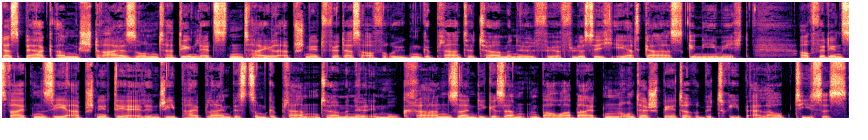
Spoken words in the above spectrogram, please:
Das Bergamt Stralsund hat den letzten Teilabschnitt für das auf Rügen geplante Terminal für Flüssigerdgas genehmigt. Auch für den zweiten Seeabschnitt der LNG-Pipeline bis zum geplanten Terminal in Mukran seien die gesamten Bauarbeiten und der spätere Betrieb erlaubt, hieß es.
